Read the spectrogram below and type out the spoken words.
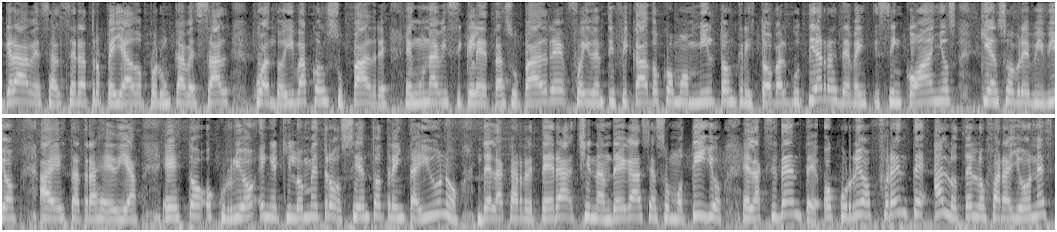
graves al ser atropellado por un cabezal cuando iba con su padre en una bicicleta. Su padre fue identificado como Milton Cristóbal Gutiérrez, de 25 años, quien sobrevivió a esta tragedia. Esto ocurrió en el kilómetro 131 de la carretera Chinandega hacia Somotillo. El accidente ocurrió frente al Hotel Los Farallones,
